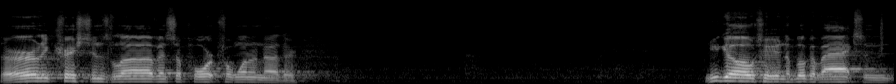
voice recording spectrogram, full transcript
the early Christians' love and support for one another. You go to in the book of Acts in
